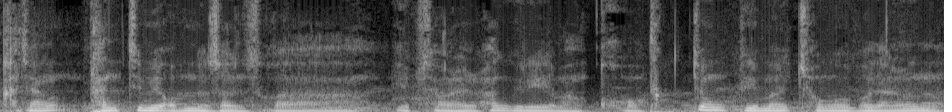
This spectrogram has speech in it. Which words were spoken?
가장 단점이 없는 선수가 입상할 확률이 많고 특정 부위만 청호보다는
